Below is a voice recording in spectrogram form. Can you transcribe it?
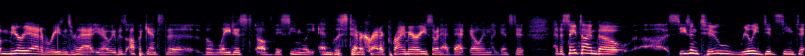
a myriad of reasons for that. You know, it was up against the the latest of the seemingly endless Democratic primary, so it had that going against it. At the same time, though, uh, season two really did seem to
